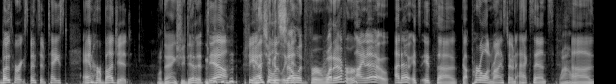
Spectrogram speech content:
both her expensive taste and her budget. Well, dang, she did it. Yeah, she and then she could sell did. it for whatever. I know, I know. It's it's uh, got pearl and rhinestone accents. Wow. Uh,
